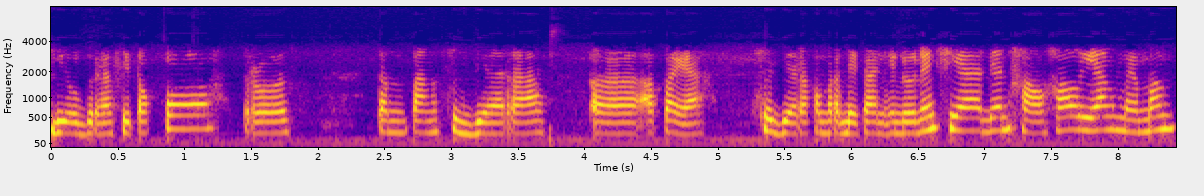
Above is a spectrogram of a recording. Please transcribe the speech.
biografi tokoh, terus tentang sejarah uh, apa ya, sejarah kemerdekaan Indonesia dan hal-hal yang memang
